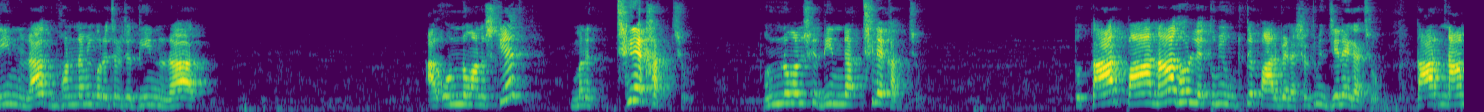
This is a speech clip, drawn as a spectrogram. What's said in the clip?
দিন রাত ভণ্ডামি করে চলেছো দিন রাত আর অন্য মানুষকে মানে ছিঁড়ে খাচ্ছ। অন্য মানুষকে দিন রাত ছিঁড়ে খাচ্ছ। তো তার পা না ধরলে তুমি উঠতে পারবে না, সেটা তুমি জেনে গেছো। তার নাম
